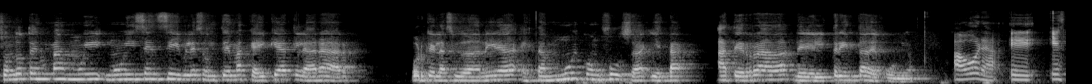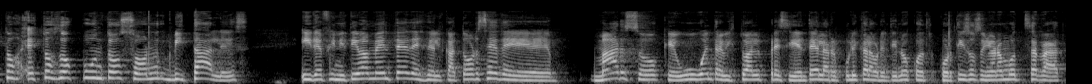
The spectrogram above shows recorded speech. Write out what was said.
son dos temas muy, muy sensibles, son temas que hay que aclarar porque la ciudadanía está muy confusa y está aterrada del 30 de junio. Ahora, eh, estos, estos dos puntos son vitales y definitivamente desde el 14 de marzo que Hugo entrevistó al presidente de la República, Laurentino Cortizo, señora Montserrat,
